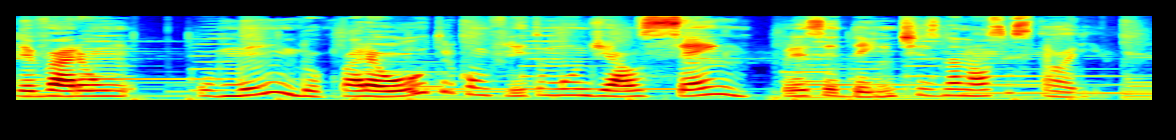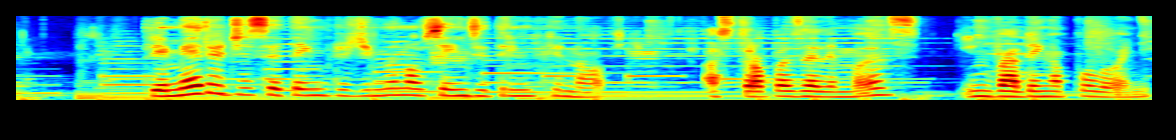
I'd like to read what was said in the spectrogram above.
levaram o mundo para outro conflito mundial sem precedentes na nossa história. 1 de setembro de 1939, as tropas alemãs invadem a Polônia.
